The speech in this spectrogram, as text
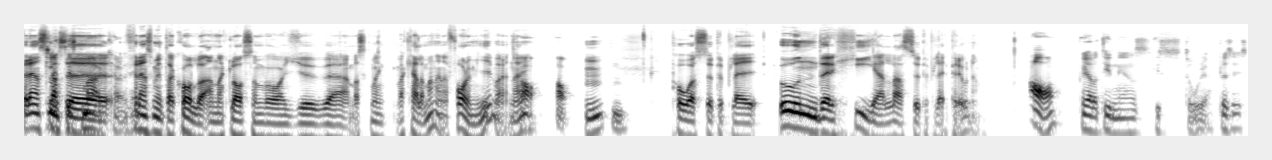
För den, som inte, mark här. för den som inte har koll, då, Anna Claesson var ju, eh, vad, ska man, vad kallar man henne, formgivare? Nej, Ja, ja. på Superplay under hela Superplay-perioden. ja, hela tidningens historia, precis.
